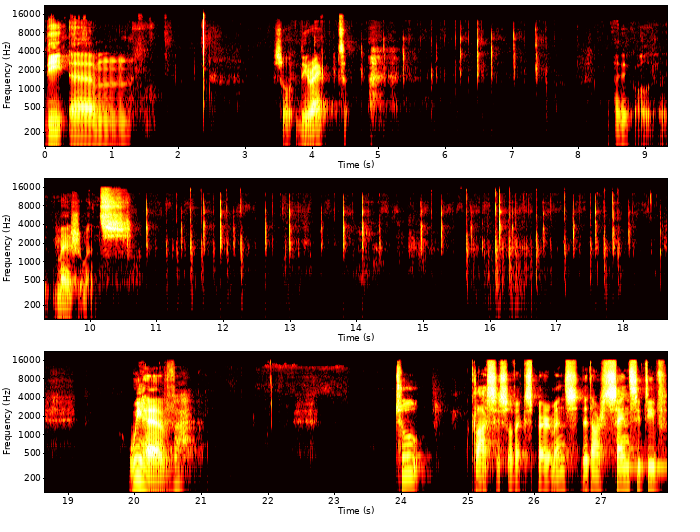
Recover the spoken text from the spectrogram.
the um, so direct what do you call measurements. We have two classes of experiments that are sensitive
